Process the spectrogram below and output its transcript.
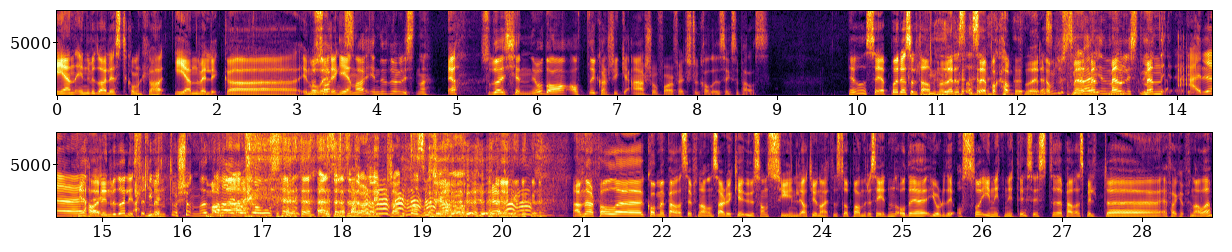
Én individualist kommer til å ha én vellykka Du sa én av individualistene. Ja. Så du erkjenner jo da at det kanskje ikke er så far-fetched å kalle det Sexy Palace. Jo, se på resultatene deres, da. Se på kampene deres. Ja, men men, men, individualister. men eh, de har Det er ikke men lett å skjønne Man- det her. Jeg syns du drar litt langt, altså. Nei, men i hvert fall eh, Kommer Palace i finalen, så er det ikke usannsynlig at United står på andre siden, og det gjorde de også i 1990, sist eh, Palace spilte FA Cup-finale.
